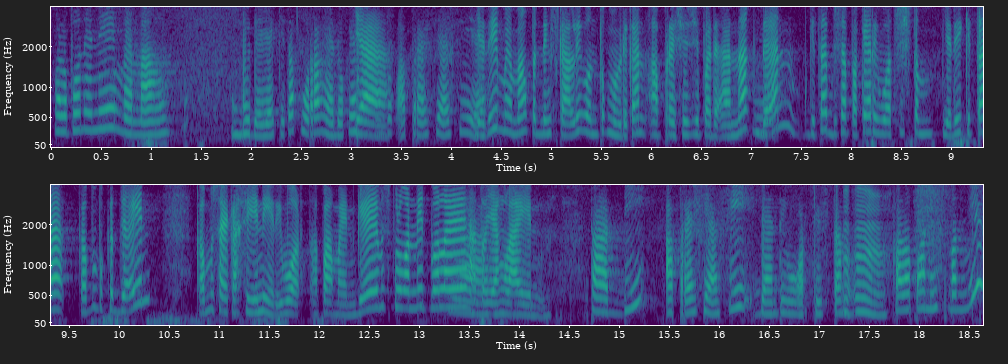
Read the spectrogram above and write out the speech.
Walaupun ini memang budaya kita kurang ya dok ya, Ya. untuk apresiasi ya. Jadi memang penting sekali untuk memberikan apresiasi pada anak Iya. dan kita bisa pakai reward system. Jadi kita kamu bekerjain, kamu saya kasih ini reward apa main game 10 menit boleh Iya. atau yang lain. Tadi apresiasi dan reward system. Mm-mm. Kalau punishmentnya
